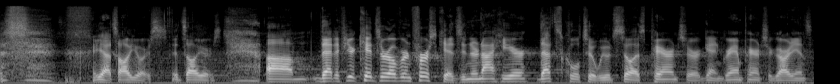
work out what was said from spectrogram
yeah, it's all yours. It's all yours. Um, that if your kids are over in First Kids and they're not here, that's cool too. We would still, as parents or again, grandparents or guardians,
